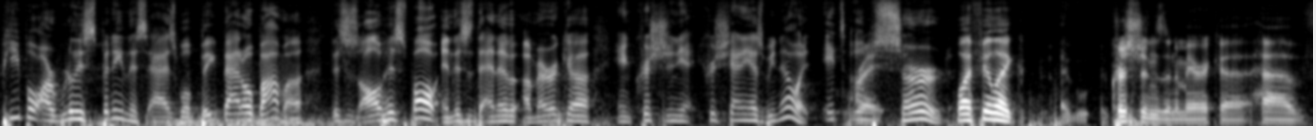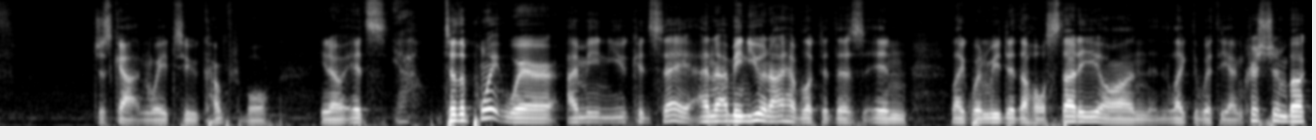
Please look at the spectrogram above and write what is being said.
People are really spinning this as well. Big bad Obama. This is all his fault, and this is the end of America and Christian Christianity as we know it. It's Right. absurd. Well, I feel like uh, Christians in America have just gotten way too comfortable. You know, it's Yeah. to the point where I mean, you could say, and I mean, you and I have looked at this in like when we did the whole study on like with the Unchristian book,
